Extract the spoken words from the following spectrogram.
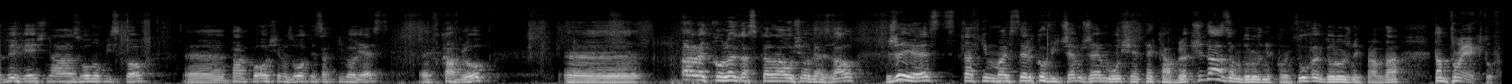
wywieźć na złomowisko. E, tam po 8 zł za kilo jest e, w kablu. E, ale kolega z kanału się odezwał, że jest takim majsterkowiczem, że mu się te kable przydadzą do różnych końcówek, do różnych, prawda, tam projektów.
